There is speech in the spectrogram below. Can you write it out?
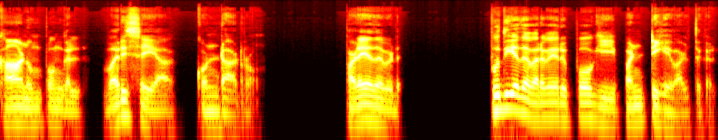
காணும் பொங்கல் வரிசையா கொண்டாடுறோம். பழையதை விடு. புதியதை வரவேறு போகி பண்டிகை வாழ்த்துக்கள்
